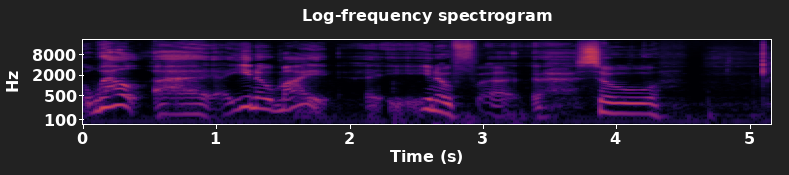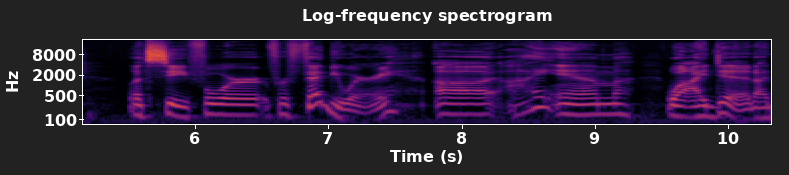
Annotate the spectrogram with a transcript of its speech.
well, uh, you know my, you know, uh, so let's see for for February, uh, I am. Well, I did. I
